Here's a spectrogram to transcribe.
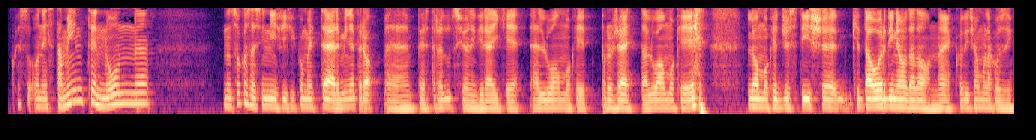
Questo onestamente non non so cosa significhi come termine, però eh, per traduzione direi che è l'uomo che progetta, l'uomo che, l'uomo che gestisce, che dà ordine a una donna, ecco, diciamola così.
